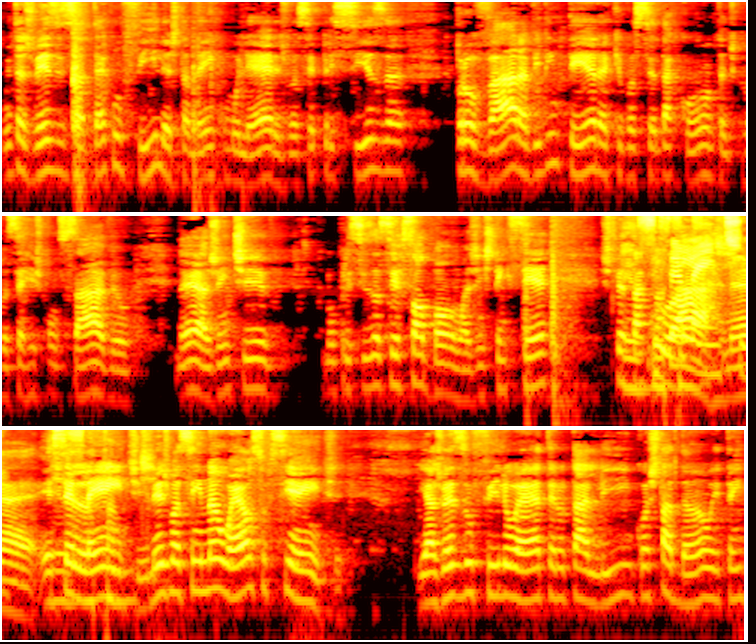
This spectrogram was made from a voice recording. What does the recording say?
muitas vezes até com filhas também, com mulheres, você precisa provar a vida inteira que você dá conta, de que você é responsável, né? A gente não precisa ser só bom, a gente tem que ser espetacular, Excelente. né? Excelente. Exatamente. E mesmo assim não é o suficiente. E às vezes o filho hétero tá ali encostadão e tem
